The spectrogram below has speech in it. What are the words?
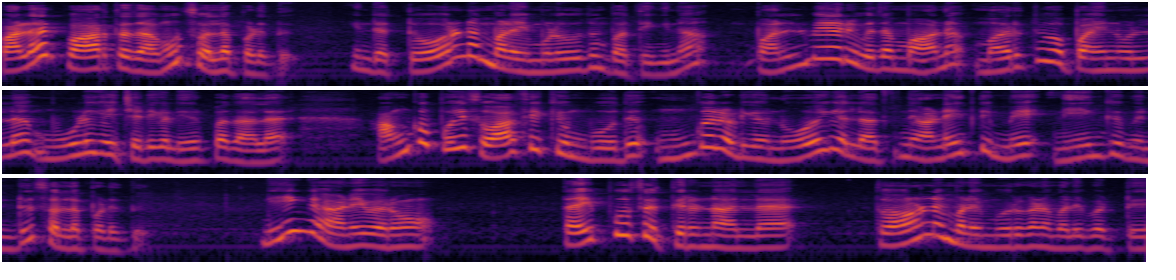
பலர் பார்த்ததாகவும் சொல்லப்படுது. இந்த தோரணமலை முழுவதும் பார்த்திங்கன்னா பல்வேறு விதமான மருத்துவ பயனுள்ள மூலிகை செடிகள் இருப்பதால் அங்கே போய் சுவாசிக்கும் போது உங்களுடைய நோய்கள் அனைத்துமே நீங்கும் என்று சொல்லப்படுது. நீங்கள் அனைவரும் தைப்பூச திருநாளில் தோரணமலை முருகனை வழிபட்டு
